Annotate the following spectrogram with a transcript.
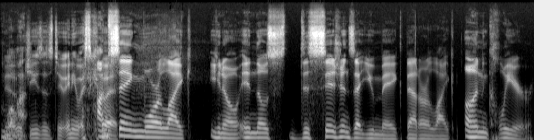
Yeah. What would Jesus do? Anyways, go I'm ahead. saying more like, you know, in those decisions that you make that are like unclear.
